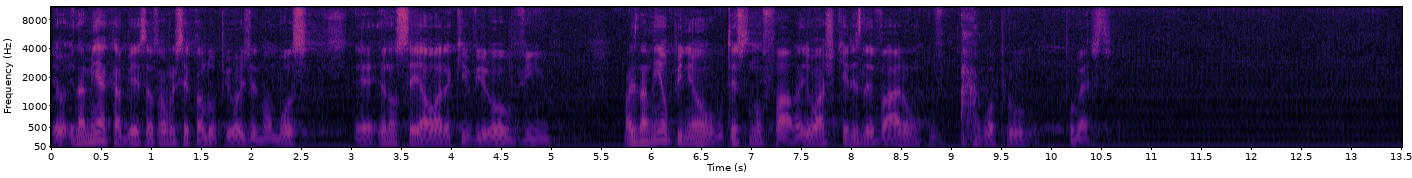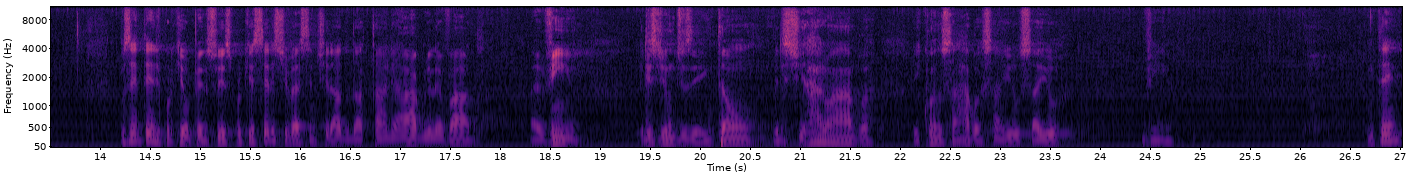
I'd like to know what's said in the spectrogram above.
Eu, na minha cabeça, eu conversei com a Lupe hoje no almoço. É, eu não sei a hora que virou o vinho. Mas na minha opinião, o texto não fala. Eu acho que eles levaram água para o mestre. Você entende por que eu penso isso? Porque se eles tivessem tirado da talha água e levado é, vinho, eles iam dizer, então, eles tiraram a água, e quando essa água saiu, saiu vinho. Entende?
